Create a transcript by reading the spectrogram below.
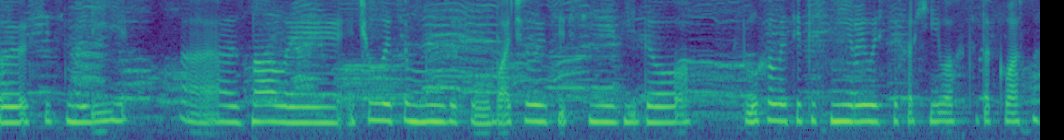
е, всі ці малі знали і чули цю музику, бачили ці всі відео, слухали ці пісні, рились в цих архівах. Це так класно.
